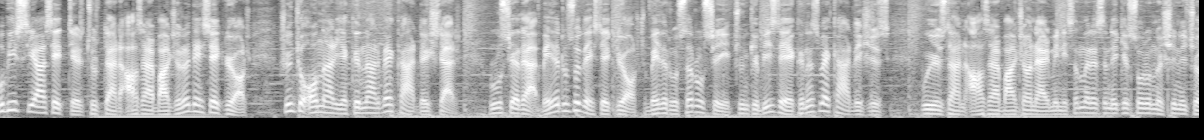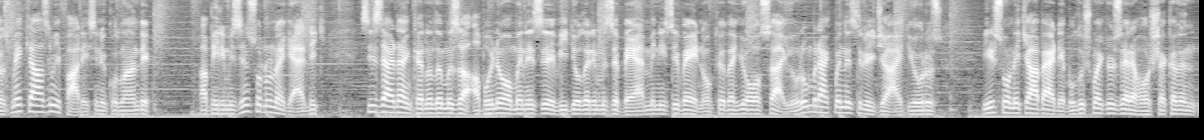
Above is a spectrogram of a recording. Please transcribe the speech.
Bu bir siyasettir. Türkler Azerbaycan'ı destekliyor. Çünkü onlar yakınlar ve kardeşler. Rusya da Belarus'u destekliyor. Belarus da Rusya'yı çünkü biz de yakınız ve kardeşiz. Bu yüzden Azerbaycan-Ermenistan arasındaki sorunu şimdi çözmek lazım ifadesini kullandı. Haberimizin sonuna geldik. Sizlerden kanalımıza abone olmanızı, videolarımızı beğenmenizi ve nokta dahi olsa yorum bırakmanızı rica ediyoruz. Bir sonraki haberde buluşmak üzere, hoşçakalın.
